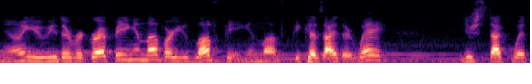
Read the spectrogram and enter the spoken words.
You know, you either regret being in love or you love being in love because either way, you're stuck with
